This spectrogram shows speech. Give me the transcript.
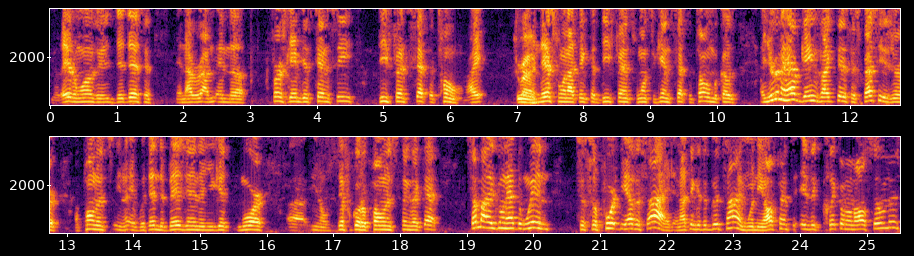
you know, they're the ones that did this." And and I, I'm in the first game against Tennessee, defense set the tone, right? Right. And this one, I think the defense once again set the tone because, and you're going to have games like this, especially as your opponents, you know, within division and you get more, uh, you know, difficult opponents, things like that. Somebody's going to have to win to support the other side. And I think it's a good sign when the offense isn't clicking on all cylinders.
